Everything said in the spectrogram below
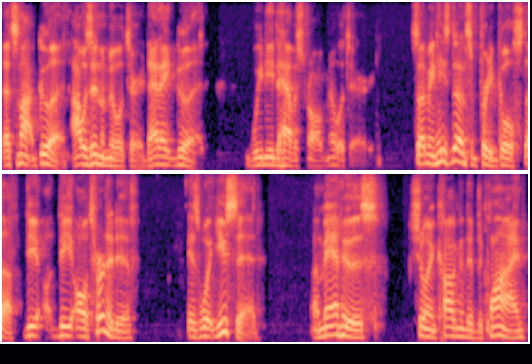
That's not good. I was in the military. That ain't good. We need to have a strong military. So I mean, he's done some pretty cool stuff. The the alternative is what you said. A man who is showing cognitive decline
